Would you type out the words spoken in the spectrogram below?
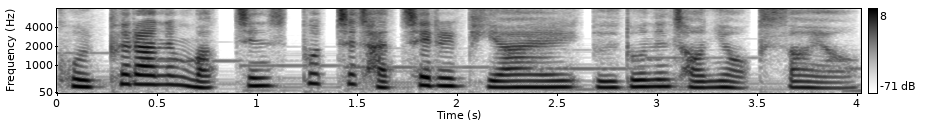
골프라는 멋진 스포츠 자체를 비하할 의도는 전혀 없어요.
